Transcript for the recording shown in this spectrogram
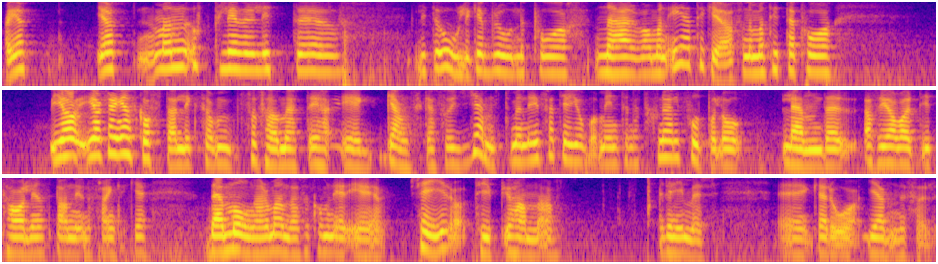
Jag, jag, man upplever det lite, lite olika beroende på när vad man är tycker jag. Så när man tittar på jag, jag, kan ganska ofta liksom få för mig att det är ganska så jämnt. Men det är för att jag jobbar med internationell fotboll och länder. Alltså jag har varit i Italien, Spanien och Frankrike. Där många av de andra som kommer ner är tjejer. Då, typ Johanna Reimers, eh, Garå, Jennifer,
